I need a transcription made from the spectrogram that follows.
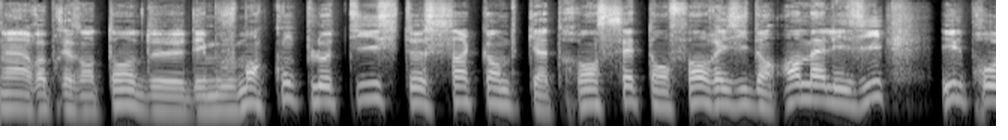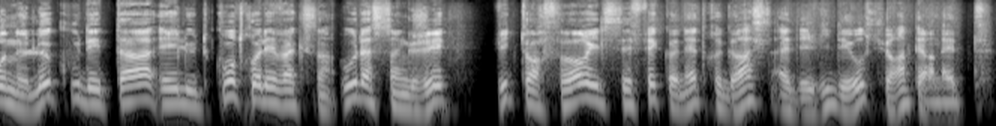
Un représentant de, des mouvements complotistes, 54 ans, 7 enfants, résidant en Malaisie. Il prône le coup d'État et lutte contre les vaccins ou la 5G. Victoire Fort, il s'est fait connaître grâce à des vidéos sur Internet.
